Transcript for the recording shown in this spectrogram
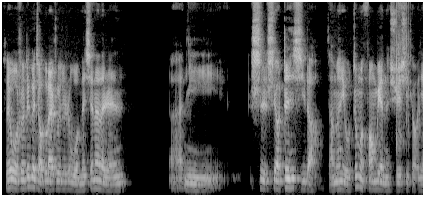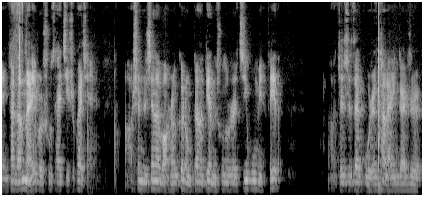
所以我说这个角度来说，就是我们现在的人，呃，你是是要珍惜的，咱们有这么方便的学习条件，你看咱们买一本书才几十块钱。啊，甚至现在网上各种各样的电子书都是几乎免费的，啊，这是在古人看来应该是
